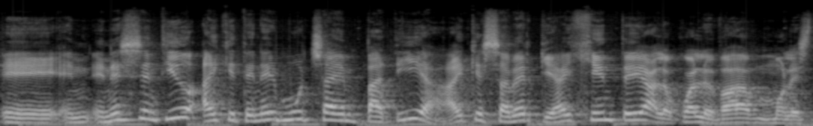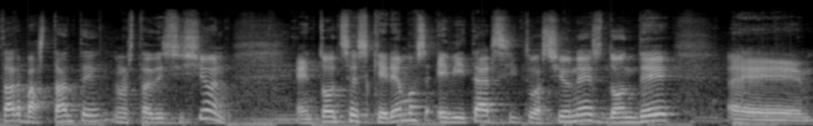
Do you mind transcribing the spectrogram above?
Eh, en, ese sentido hay que tener mucha empatía, hay que saber que hay gente a lo cual le va a molestar bastante nuestra decisión. Entonces queremos evitar situaciones donde eh,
